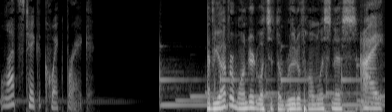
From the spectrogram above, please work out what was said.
Let's take a quick break. Have you ever wondered what's at the root of homelessness? I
